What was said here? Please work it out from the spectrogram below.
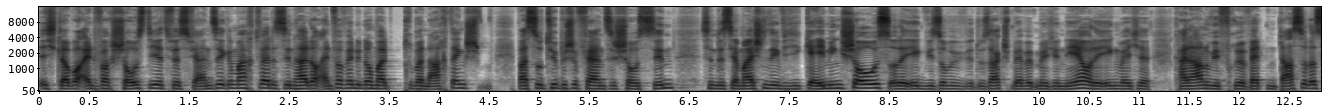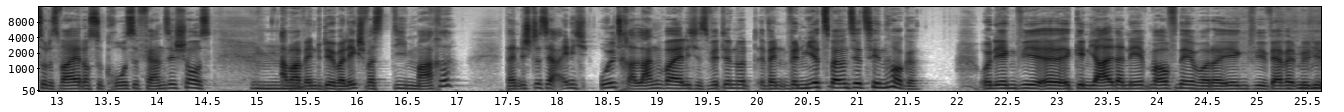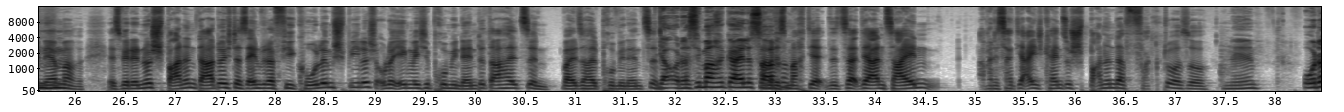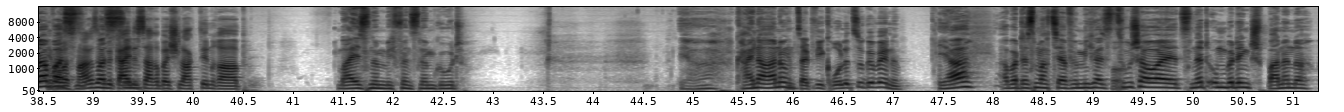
ich glaube einfach Shows, die jetzt fürs Fernsehen gemacht werden, das sind halt auch einfach, wenn du nochmal drüber nachdenkst, was so typische Fernsehshows sind, sind es ja meistens irgendwelche Gaming-Shows oder irgendwie so, wie du sagst, Wer wird Millionär oder irgendwelche, keine Ahnung, wie früher Wetten, das oder so, das war ja noch so große Fernsehshows. Mhm. Aber wenn du dir überlegst, was die machen, dann ist das ja eigentlich ultra langweilig. Es wird ja nur, wenn, wenn wir zwei uns jetzt hinhocken und irgendwie äh, genial daneben aufnehmen oder irgendwie Wer wird Millionär machen. Es wird ja nur spannend dadurch, dass entweder viel Kohle im Spiel ist oder irgendwelche Prominente da halt sind, weil sie halt prominent sind. Ja, oder sie machen geile Sachen. aber das macht ja, das hat ja an sein, aber das hat ja eigentlich keinen so spannender Faktor so. Nee. Oder Ja, aber was, was machen sie für was geile zum- Sache bei Schlag den Raab? Weiß nicht, ich find's nicht gut. Ja, keine Ahnung. Gibt's halt wie Kohle zu gewinnen. Ja, aber das macht's ja für mich als. Zuschauer jetzt nicht unbedingt spannender.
